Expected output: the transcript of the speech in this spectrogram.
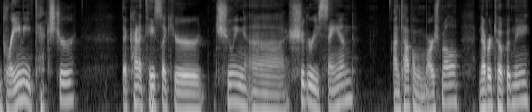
grainy texture that kind of tastes like you're chewing uh, sugary sand on top of a marshmallow never took with me.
